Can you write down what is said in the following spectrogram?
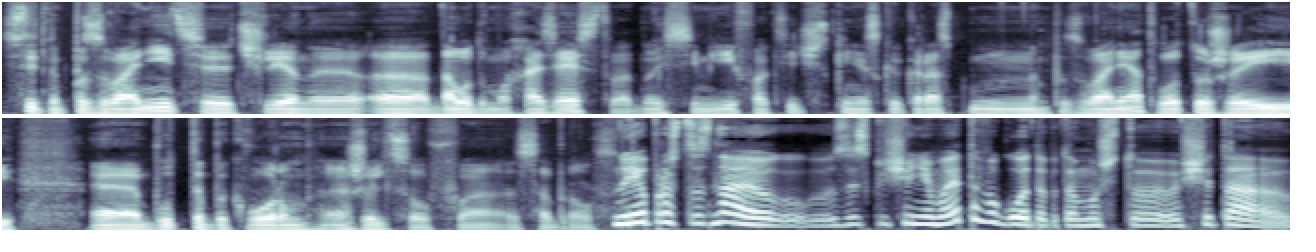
действительно позвонить э, члены э, одного домохозяйства, одной семьи фактически несколько раз позвонят, вот уже и э, будто бы кворум жильцов собрался. Ну я просто знаю, за исключением этого года, потому что счета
